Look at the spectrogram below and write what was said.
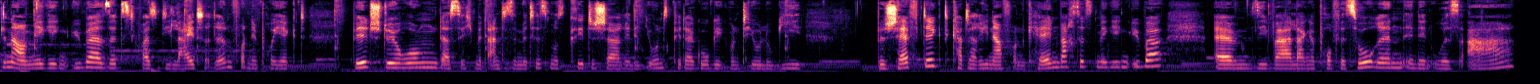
genau, mir gegenüber sitzt quasi die Leiterin von dem Projekt Bildstörungen, das sich mit Antisemitismus, kritischer Religionspädagogik und Theologie beschäftigt. Katharina von Kellenbach sitzt mir gegenüber. Ähm, sie war lange Professorin in den USA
